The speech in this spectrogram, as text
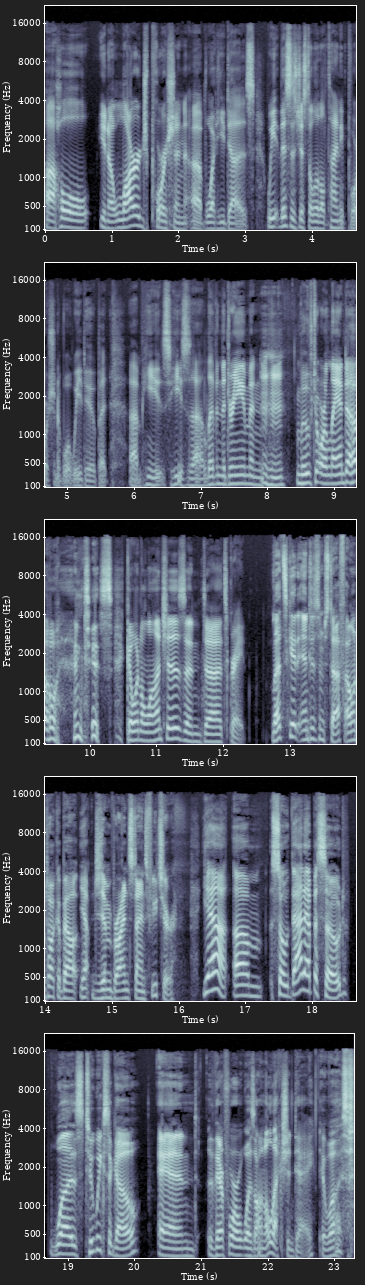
a whole you know large portion of what he does we this is just a little tiny portion of what we do but um, he's he's uh, living the dream and Mm-hmm. moved to orlando and just going to launches and uh, it's great Let's get into some stuff. I want to talk about Yep. Jim Bridenstine's future. yeah um so that episode was two weeks ago and therefore was on election day It was.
